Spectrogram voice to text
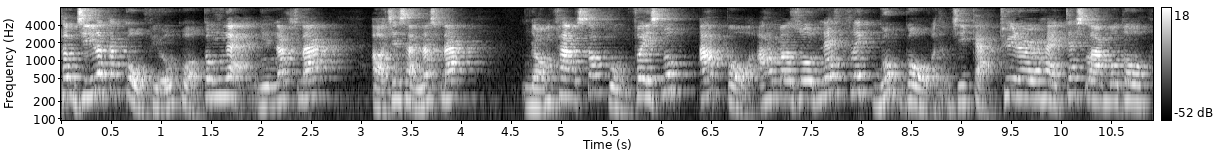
Thậm chí là các cổ phiếu của công nghệ như Nasdaq ở trên sàn Nasdaq nhóm fan stock gồm Facebook, Apple, Amazon, Netflix, Google và thậm chí cả Twitter hay Tesla Motor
